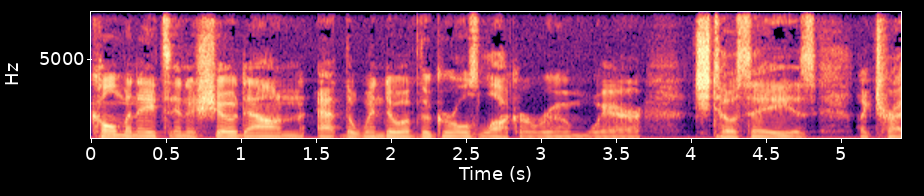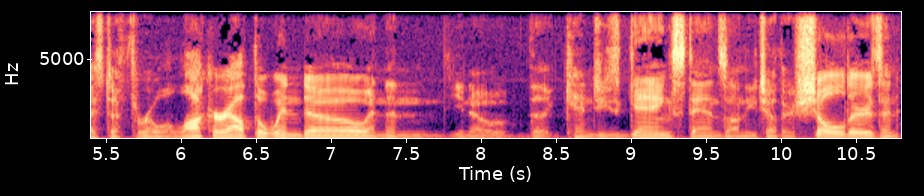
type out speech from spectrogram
culminates in a showdown at the window of the girls' locker room where Chitose is like tries to throw a locker out the window, and then you know the Kenji's gang stands on each other's shoulders and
